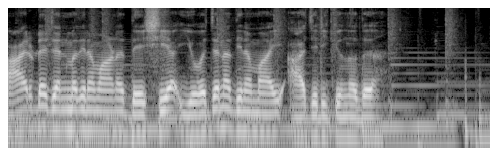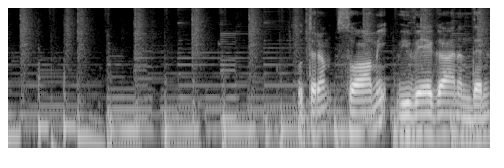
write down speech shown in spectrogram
ആരുടെ ജന്മദിനമാണ് ദേശീയ യുവജന ദിനമായി ആചരിക്കുന്നത്? ഉത്തരം സ്വാമി വിവേകാനന്ദൻ.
